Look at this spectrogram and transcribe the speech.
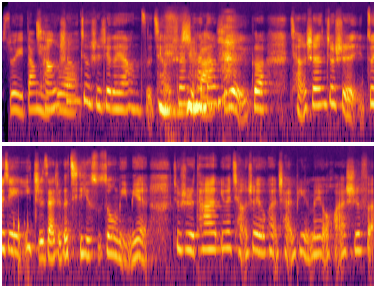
所以当强生就是这个样子。强生他当时有一个强生，就是最近一直在这个集体诉讼里面，就是他因为强生有款产品里面有滑石粉，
